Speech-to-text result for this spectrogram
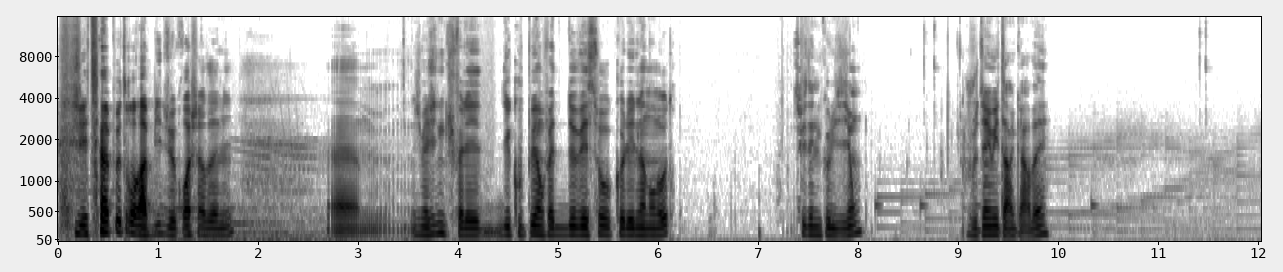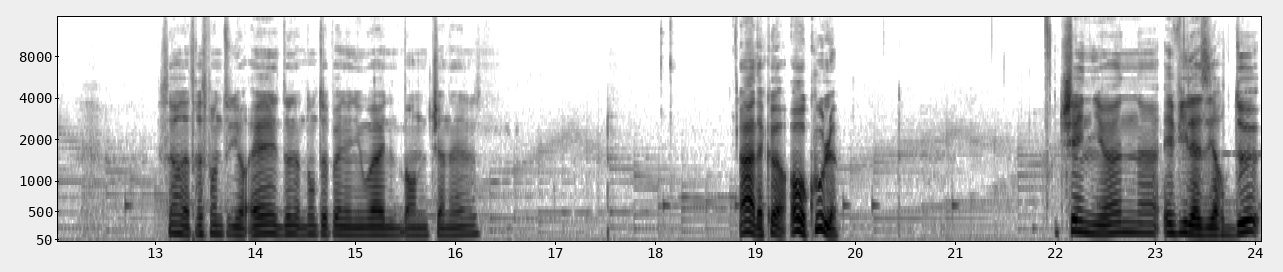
J'ai été un peu trop rapide, je crois, chers amis. Euh, j'imagine qu'il fallait découper en fait deux vaisseaux collés l'un dans l'autre suite à une collision. Je vous invite à regarder. Sir, that respond to your don't, open any. Ah d'accord, oh cool Chainion, Heavy Laser 2.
